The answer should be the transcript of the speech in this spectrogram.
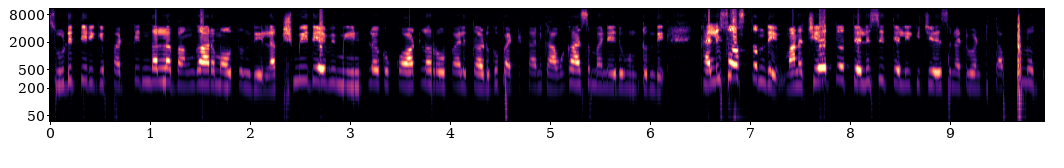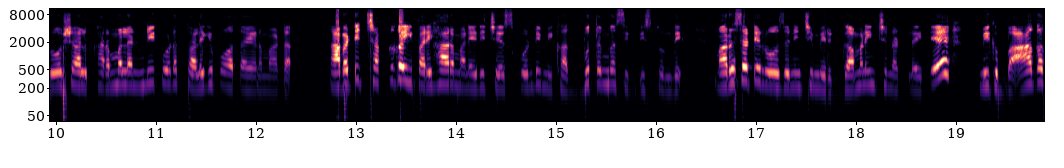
సుడి తిరిగి పట్టిందల్లా బంగారం అవుతుంది. లక్ష్మీదేవి మీ ఇంట్లోకి కోట్ల రూపాయలు తడుగు పెట్టడానికి అవకాశం అనేది ఉంటుంది. కలిసి వస్తుంది. మన చేతితో తెలిసి తెలియకి చేసినటువంటి తప్పులు దోషాలు కర్మలన్నీ కూడా తొలగిపోతాయి అన్నమాట కాబట్టి చక్కగా ఈ పరిహారం అనేది చేసుకోండి. మీకు అద్భుతంగా సిద్ధిస్తుంది. మరుసటి రోజు నుంచి మీరు గమనించినట్లయితే మీకు బాగా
